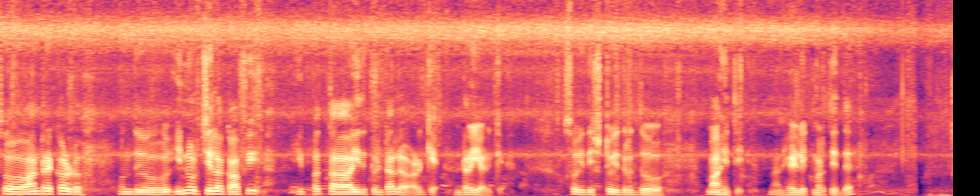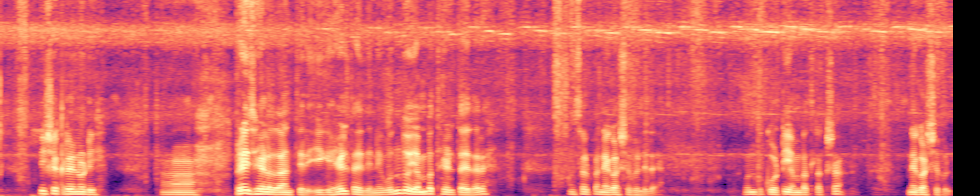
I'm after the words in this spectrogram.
ಸೊ ಆನ್ ರೆಕಾರ್ಡು ಒಂದು ಇನ್ನೂರು ಚೀಲ ಕಾಫಿ ಇಪ್ಪತ್ತ ಐದು ಕ್ವಿಂಟಾಲ್ ಅಡಿಕೆ, ಡ್ರೈ ಅಡಿಕೆ. ಸೊ ಇದಿಷ್ಟು ಇದ್ರದ್ದು ಮಾಹಿತಿ ನಾನು ಹೇಳಲಿಕ್ಕೆ ಮರ್ತಿದ್ದೆ. ವೀಕ್ಷಕರೇ, ನೋಡಿ ಪ್ರೈಸ್ ಹೇಳಲ್ಲ ಅಂತೀರಿ. ಈಗ ಹೇಳ್ತಾ ಇದ್ದೀನಿ. ಒಂದು ಎಂಬತ್ತು ಹೇಳ್ತಾ ಇದ್ದಾರೆ. ಒಂದು ಸ್ವಲ್ಪ ನೆಗೋಷಿಯಬಲ್ ಇದೆ. ಒಂದು ಕೋಟಿ ಎಂಬತ್ತು ಲಕ್ಷ ನೆಗೋಷಿಯಬಲ್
